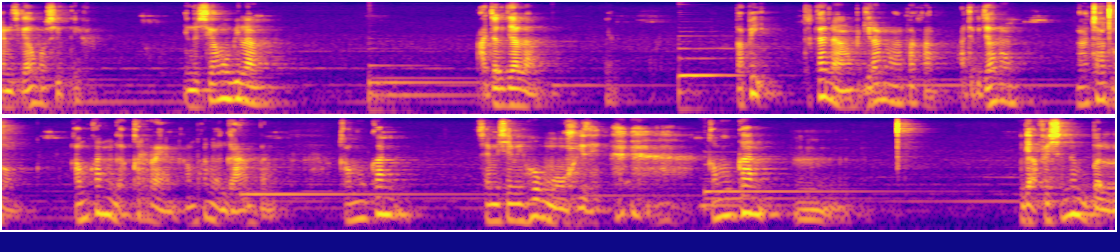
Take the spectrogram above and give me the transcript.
Energi kamu positif. Intuisi kamu bilang ajak jalan. Tapi terkadang pikiran mengatakan, ajak jalan, ngaca dong. Kamu kan nggak keren, kamu kan nggak ganteng, kamu kan semi-semi homo gitu. Kamu kan hmm, nggak hmm, fashionable,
